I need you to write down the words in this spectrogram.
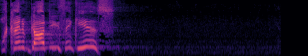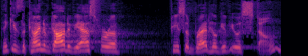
What kind of God do you think he is? Think he's the kind of God, if you ask for a piece of bread, he'll give you a stone?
